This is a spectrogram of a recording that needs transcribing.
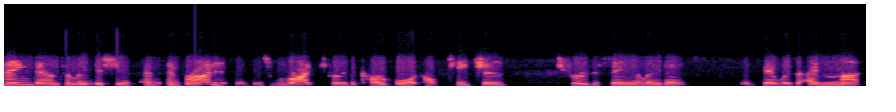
came down to leadership, and, and Brian has said this right through the cohort of teachers, through the senior leaders. There was a much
